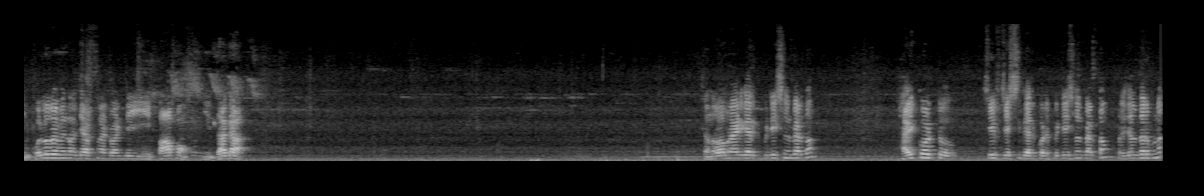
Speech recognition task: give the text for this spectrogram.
ఈ కొల్లు రవీంద్ర చేస్తున్నటువంటి ఈ పాపం ఈ దగ చంద్రబాబు నాయుడు గారికి పిటిషన్లు పెడతాం. హైకోర్టు చీఫ్ జస్టిస్ గారికి కూడా పిటిషన్లు పెడతాం ప్రజల తరఫున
